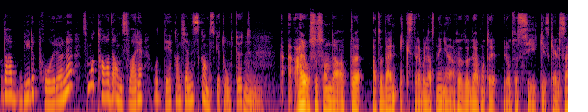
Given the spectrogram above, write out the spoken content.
Og da blir det pårørende som må ta det ansvaret, og det kan kjennes ganske tungt ut. Mm. Er det også sånn da at, at det er en ekstrabelastning altså Du er på en måte råd for psykisk helse.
